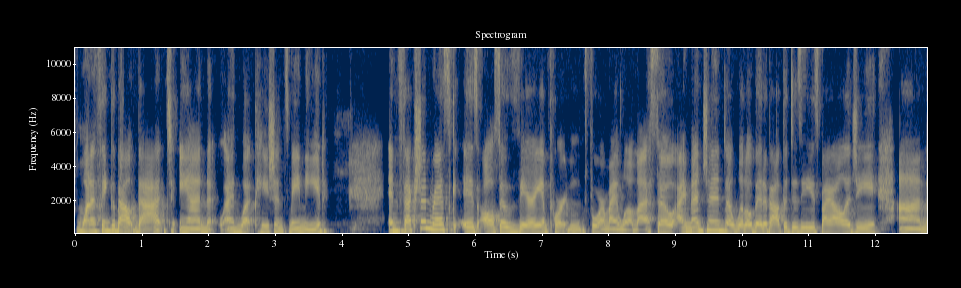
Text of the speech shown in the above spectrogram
want to think about that and and what patients may need. Infection risk is also very important for myeloma. So, I mentioned a little bit about the disease biology. Um,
